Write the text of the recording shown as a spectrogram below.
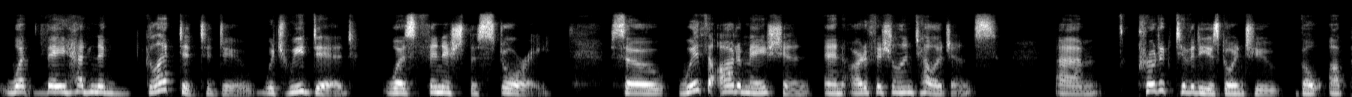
what they had neglected to do, which we did, was finish the story. So, with automation and artificial intelligence, um, productivity is going to go up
